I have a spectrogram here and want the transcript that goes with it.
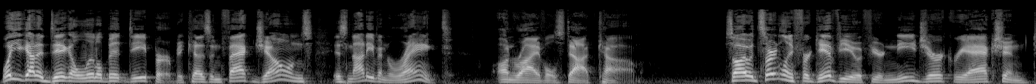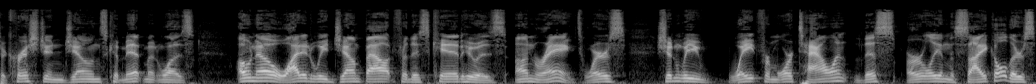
well, you got to dig a little bit deeper because, in fact, Jones is not even ranked on rivals.com. So I would certainly forgive you if your knee jerk reaction to Christian Jones' commitment was, oh no, why did we jump out for this kid who is unranked? Where's shouldn't we wait for more talent this early in the cycle? There's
